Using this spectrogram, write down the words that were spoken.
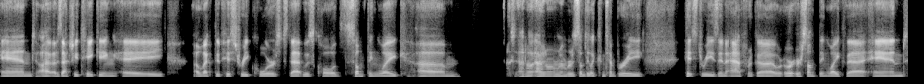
and I was actually taking a elective history course that was called something like um, I don't I don't remember something like contemporary histories in Africa or, or, or something like that. And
